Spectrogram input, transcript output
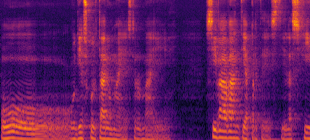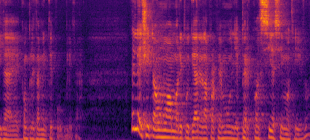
o, o di ascoltare un maestro, ormai si va avanti a pretesti, la sfida è completamente pubblica. È lecito a un uomo ripudiare la propria moglie per qualsiasi motivo?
